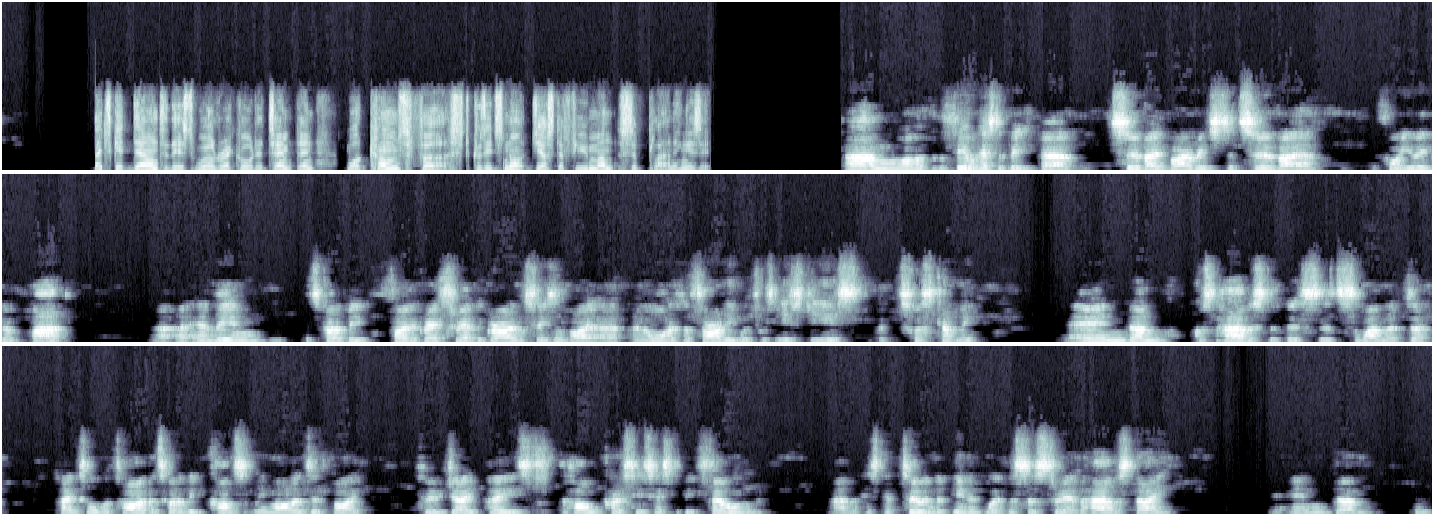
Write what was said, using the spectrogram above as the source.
Let's get down to this world record attempt then. What comes first? Because it's not just a few months of planning, is it? Um, well, the field has to be uh, surveyed by a registered surveyor before you even plant, uh, and then it's got to be photographed throughout the growing season by a, uh, an audit authority, which was SGS, the Swiss company, and um, of course the harvest is it's the one that uh, takes all the time. It's got to be constantly monitored by two JPs. The whole process has to be filmed um, it has to have two independent witnesses throughout the harvest day and um,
